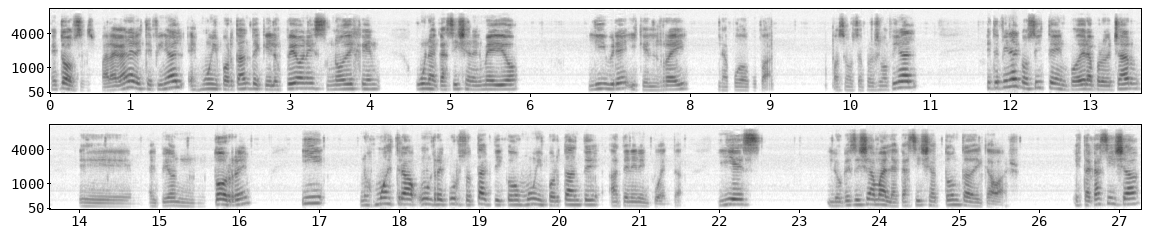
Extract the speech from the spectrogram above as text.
entonces, para ganar este final es muy importante que los peones no dejen una casilla en el medio libre y que el rey la pueda ocupar. Pasemos al próximo final. Este final consiste en poder aprovechar eh, el peón torre y nos muestra un recurso táctico muy importante a tener en cuenta y es lo que se llama la casilla tonta del caballo. Esta casilla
